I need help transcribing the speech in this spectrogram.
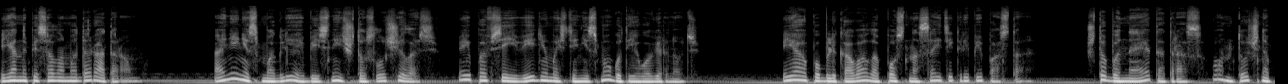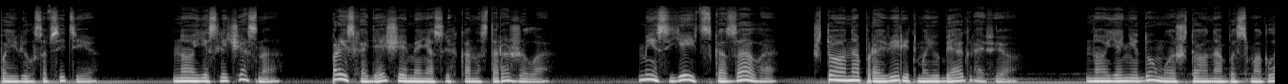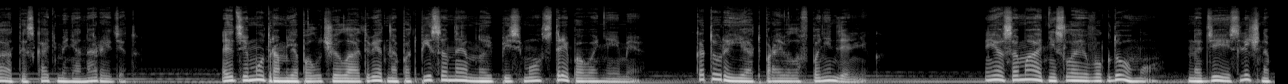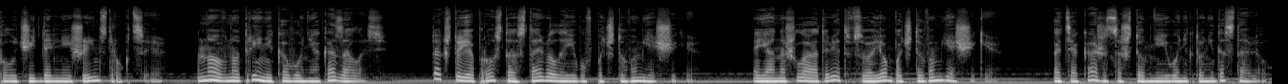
Я написала модераторам. Они не смогли объяснить, что случилось, и, по всей видимости, не смогут его вернуть. Я опубликовала пост на сайте Крипипаста – чтобы на этот раз он точно появился в сети. Но, если честно, происходящее меня слегка насторожило. Мисс Йейтс сказала, что она проверит мою биографию. Но я не думаю, что она бы смогла отыскать меня на Reddit. Этим утром я получила ответ на подписанное мной письмо с требованиями, которые я отправила в понедельник. Я сама отнесла его к дому, надеясь лично получить дальнейшие инструкции. Но внутри никого не оказалось. Так что я просто оставила его в почтовом ящике. Я нашла ответ в своем почтовом ящике, хотя кажется, что мне его никто не доставил.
